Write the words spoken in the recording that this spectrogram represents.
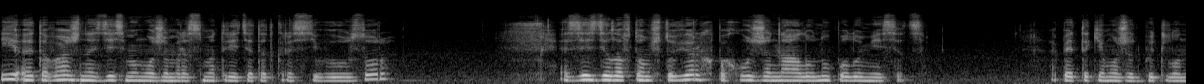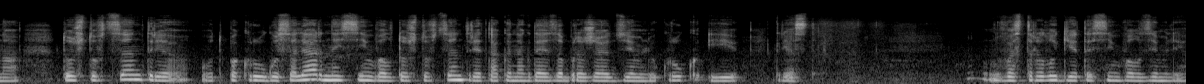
И это важно, здесь мы можем рассмотреть этот красивый узор. Здесь дело в том, что верх похоже на луну полумесяц. Опять-таки может быть луна. То, что в центре, вот по кругу солярный символ, то, что в центре, так иногда изображают Землю, круг и крест. В астрологии это символ Земли.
